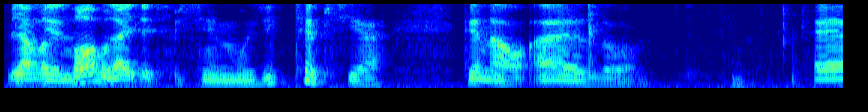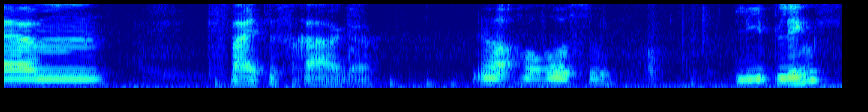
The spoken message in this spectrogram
Wir haben was Bisschen- vorbereitet. Bisschen Musiktipps hier. Genau, also. Ähm, zweite Frage. Ja, hau raus du. Lieblings,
